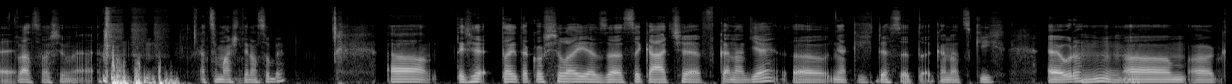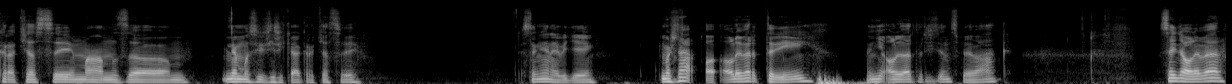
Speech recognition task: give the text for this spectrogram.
ne. Fast fashion, ne. A co máš ty na sobě? Uh, takže tady ta košile je ze sekáče v Kanadě, uh, nějakých 10 kanadských eur. Mm. Um, uh, kraťasy mám z... Um, nemusíš říkat kraťasy. Stejně neviděj. Možná Oliver Tree. Není Oliver Tree ten zpěvák? St. Oliver,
